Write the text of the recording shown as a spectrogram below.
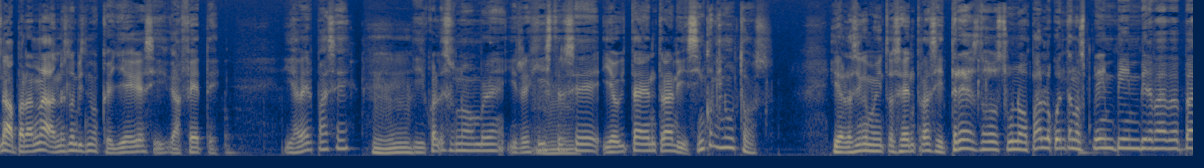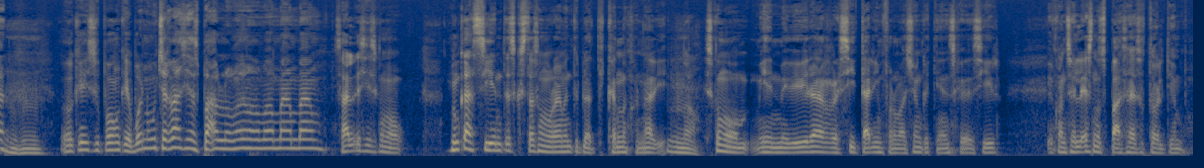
No, para nada, no es lo mismo que llegues y gafete. Y a ver, pase. ¿Y cuál es su nombre? Y regístrese. Y ahorita entran y cinco minutos. Y a los cinco minutos entras y tres, dos, uno, Pablo, cuéntanos, bim, bim, bim, Ok, supongo que, bueno, muchas gracias, Pablo, bam, bam, bam, Sales y es como, nunca sientes que estás realmente platicando con nadie. No. Es como me ir a recitar información que tienes que decir. Con Celeste nos pasa eso todo el tiempo.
